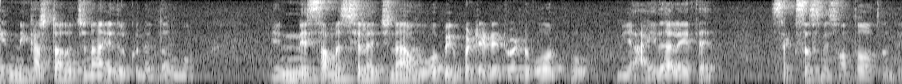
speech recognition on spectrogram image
ఎన్ని కష్టాలు వచ్చినా ఎదుర్కొనే దమ్ము. ఎన్ని సమస్యలు వచ్చినా ఓపిక పట్టేటటువంటి ఓర్పు నీ ఆయుధాలు అయితే సక్సెస్ నీ సొంతం అవుతుంది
